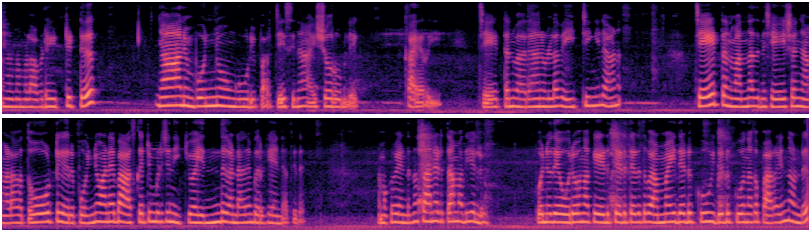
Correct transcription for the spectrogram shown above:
അങ്ങനെ നമ്മൾ അവിടെ ഇട്ടിട്ട് ഞാനും പൊന്നും കൂടി പർച്ചേസിനായി ഷോറൂമിലേക്ക് കയറി. ചേട്ടൻ വരാനുള്ള വെയിറ്റിങ്ങിലാണ് ചേട്ടൻ വന്നതിന് ശേഷം ഞങ്ങൾ അകത്തോട്ട് കയറി പൊന്നുവാണെങ്കിൽ ബാസ്ക്കറ്റും പിടിച്ച് നിൽക്കുക എന്ത് കണ്ടാലും പെറുക്കി അതിന്റെ അകത്തിടെ നമുക്ക് വേണ്ടുന്ന സാധനം എടുത്താൽ മതിയല്ലോ. പൊന്നുതേ ഓരോന്നൊക്കെ എടുത്തെടുത്തെടുത്ത് അമ്മ ഇതെടുക്കൂ ഇതെടുക്കൂ എന്നൊക്കെ പറയുന്നുണ്ട്.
